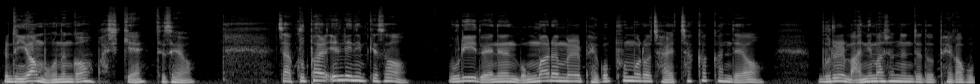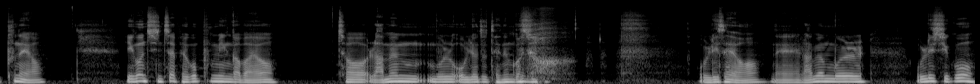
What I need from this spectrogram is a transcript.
그래도 이왕 먹는 거 맛있게 드세요. 자, 9812님께서 우리 뇌는 목마름을 배고픔으로 잘 착각한데요. 물을 많이 마셨는데도 배가 고프네요. 이건 진짜 배고픔인가 봐요. 저 라면 물 올려도 되는 거죠? 올리세요. 네, 라면 물 올리시고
